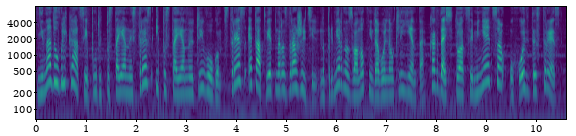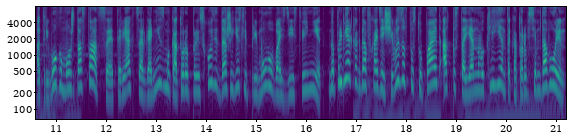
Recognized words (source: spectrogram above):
Не надо увлекаться и путать постоянный стресс и постоянную тревогу. Стресс – это ответ на раздражитель, например, на звонок недовольного клиента. Когда ситуация меняется, уходит и стресс, а тревога может остаться. Это реакция организма, которая происходит даже если прямого воздействия нет. Например, когда входящий вызов поступает от постоянного клиента, который всем доволен,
